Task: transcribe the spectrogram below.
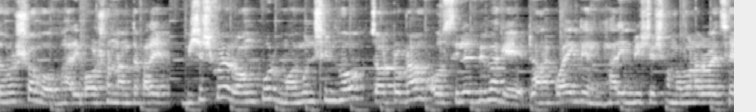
ঝড় সহ ভারী বর্ষণ নামতে পারে। বিশেষ করে রংপুর, ময়মনসিংহ, চট্টগ্রাম ও সিলেট বিভাগে টানা কয়েকদিন ভারী বৃষ্টির সম্ভাবনা রয়েছে।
